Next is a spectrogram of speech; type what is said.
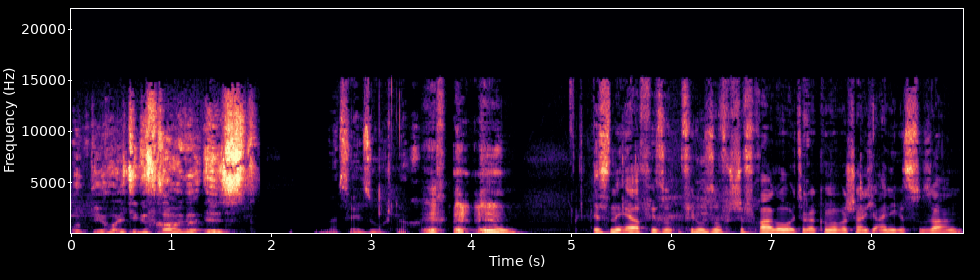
Und die heutige Frage ist, Marcel sucht noch. ist eine eher philo- philosophische Frage heute, da können wir wahrscheinlich einiges zu sagen.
